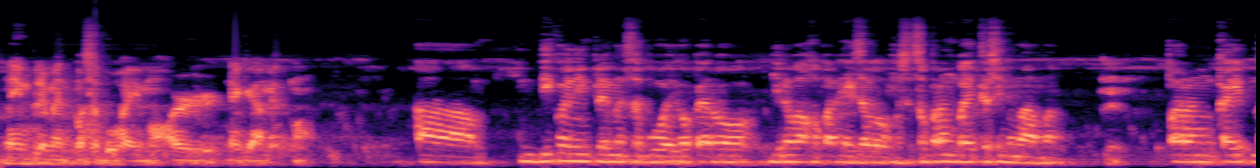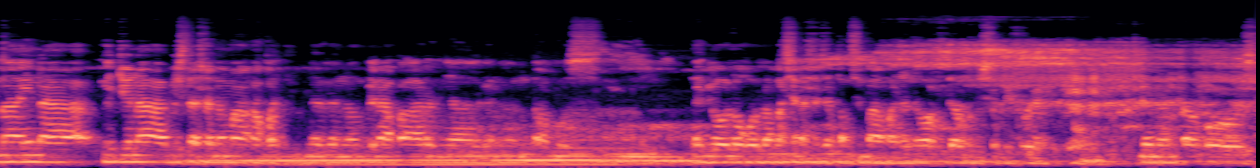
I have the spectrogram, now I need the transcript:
na-implement mo sa buhay mo or nagamit mo? um, hindi ko in-implement sa buhay ko pero ginawa ko pa rin exact opposite. Sobrang bait kasi ni mama. Parang kahit na ina, medyo naabis na siya ng mga kapatid na gano'n, pinapaaral niya gano'n. Tapos naglolo ko lang kasi nasa Japan si mama na OFW siya before. Ganun. Tapos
